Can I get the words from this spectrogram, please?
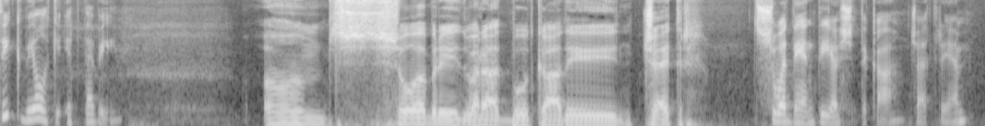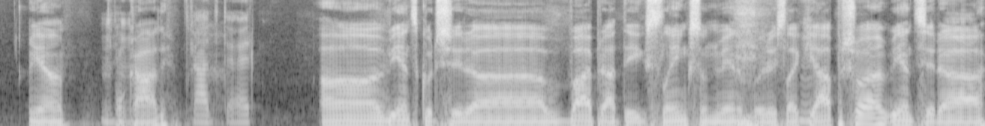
Cik vilki ir tevī? Um, šobrīd varētu būt kādi četri. Šodien tieši tā kā četriem. Jā. Un kādi? Kādi tie ir? Uh, viens, kurš ir uh, vājprātīgs, slings un vienam ir visu laiku jāpašo. Viens ir uh,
